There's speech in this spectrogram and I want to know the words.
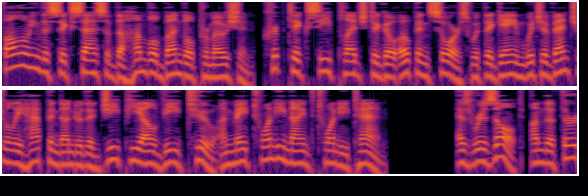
Following the success of the Humble Bundle promotion, Cryptic Sea pledged to go open source with the game which eventually happened under the GPL v2 on May 29, 2010. As a result, on 3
